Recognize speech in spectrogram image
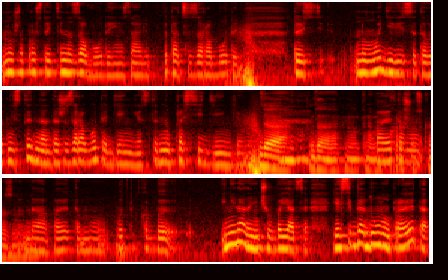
нужно просто идти на заводы, я не знаю, или пытаться заработать. То есть, ну, мой девиз это вот не стыдно даже заработать деньги, стыдно просить деньги. Вот. Да, да, ну прям поэтому, хорошо сказано. Да. да, поэтому вот как бы и не надо ничего бояться. Я всегда думаю про это,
